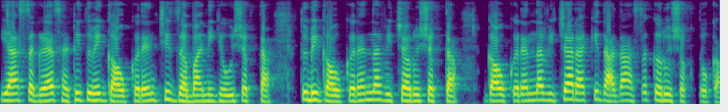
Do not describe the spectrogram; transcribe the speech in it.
या सगळ्यासाठी तुम्ही गावकऱ्यांची जबानी घेऊ शकता. तुम्ही गावकऱ्यांना विचारू शकता. गावकऱ्यांना विचारा की दादा असं करू शकतो का?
